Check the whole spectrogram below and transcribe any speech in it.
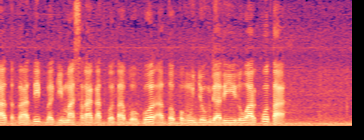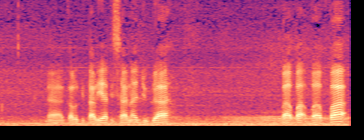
alternatif bagi masyarakat Kota Bogor atau pengunjung dari luar kota. Nah, kalau kita lihat di sana juga bapak-bapak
